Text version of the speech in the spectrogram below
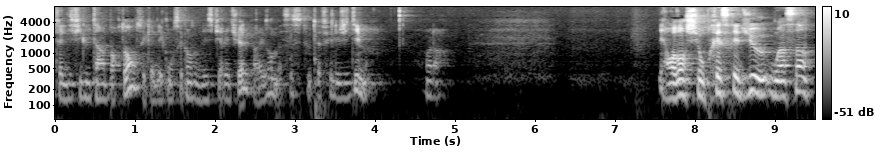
telle difficulté importante, c'est qu'il y a des conséquences dans des spirituelles, par exemple, bah, ça c'est tout à fait légitime. Voilà. Et en revanche, si on presserait Dieu ou un saint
